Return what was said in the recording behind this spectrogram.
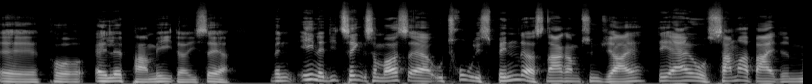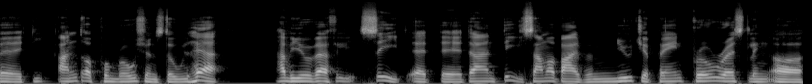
øh, på alle parametre især. Men en af de ting, som også er utrolig spændende at snakke om, synes jeg, det er jo samarbejdet med de andre promotions derude. Her har vi jo i hvert fald set, at øh, der er en del samarbejde med New Japan Pro Wrestling og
